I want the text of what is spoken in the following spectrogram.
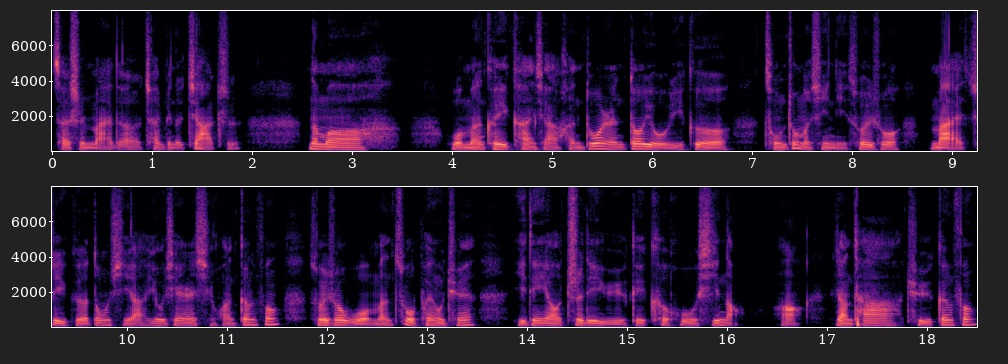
才是买的产品的价值。那么我们可以看一下，很多人都有一个从众的心理，所以说买这个东西啊，有些人喜欢跟风。所以说我们做朋友圈一定要致力于给客户洗脑啊，让他去跟风，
